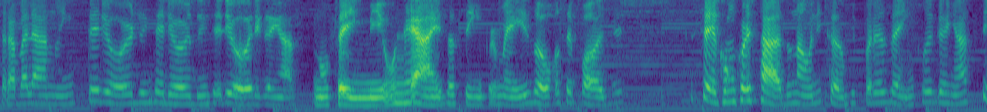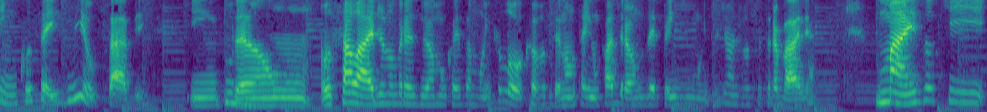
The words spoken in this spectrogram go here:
trabalhar no interior do interior do interior e ganhar, não sei, mil reais assim por mês, ou você pode ser concursado na Unicamp, por exemplo, e ganhar cinco, seis mil, sabe? Então, uhum. o salário no Brasil é uma coisa muito louca. Você não tem um padrão, depende muito de onde você trabalha. Mas o que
